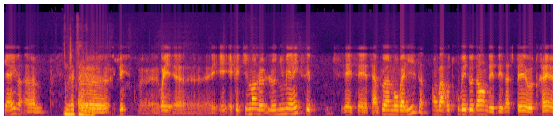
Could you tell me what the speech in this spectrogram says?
Pierre-Yves. Jacques euh, euh, oui, euh, effectivement, le, numérique, c'est un peu un mot valise. On va retrouver dedans des, aspects très,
